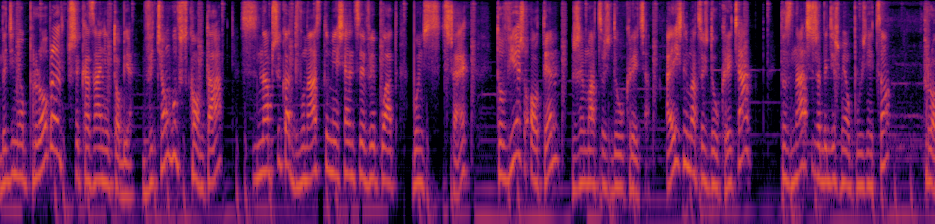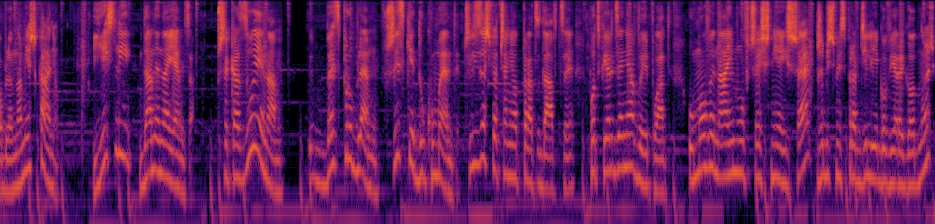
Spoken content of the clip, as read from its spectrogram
będzie miał problem w przekazaniu tobie wyciągów z konta, z na przykład 12 miesięcy wypłat bądź z 3, to wiesz o tym, że ma coś do ukrycia. A jeśli ma coś do ukrycia, to znaczy, że będziesz miał później co? Problem na mieszkaniu. Jeśli dany najemca przekazuje nam bez problemu wszystkie dokumenty, czyli zaświadczenie od pracodawcy, potwierdzenia wypłat, umowy najmu wcześniejsze, żebyśmy sprawdzili jego wiarygodność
